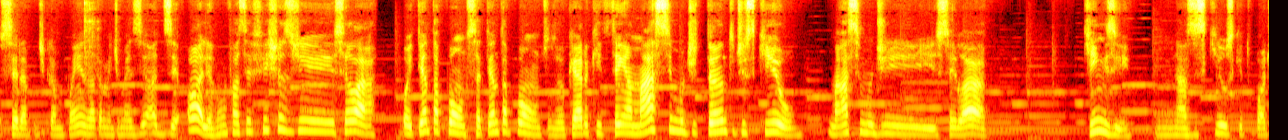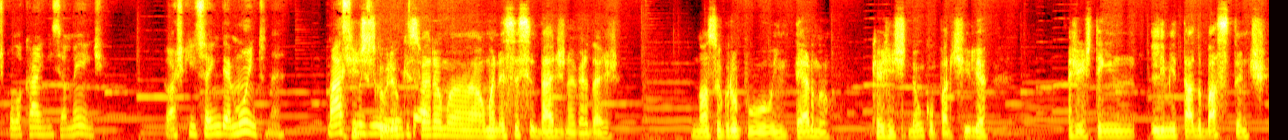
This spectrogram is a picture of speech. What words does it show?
Setup de campanha, exatamente. Mas dizer, olha, vamos fazer fichas de, sei lá, 80 pontos, 70 pontos. Eu quero que tenha máximo de tanto de skill, máximo de, sei lá, 15 nas skills que tu pode colocar inicialmente. Eu acho que isso ainda é muito, né? Máximo a gente descobriu de, que isso era uma, uma necessidade, na verdade. Nosso grupo interno, que a gente não compartilha, a gente tem limitado bastante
